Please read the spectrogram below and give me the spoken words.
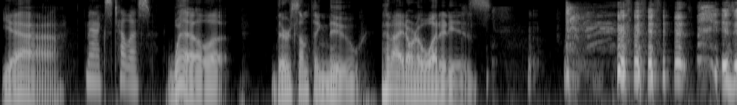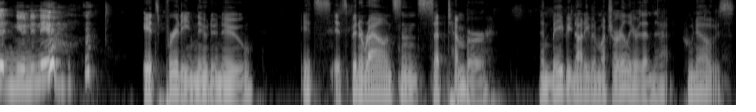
Yeah. Max, tell us. Well, uh, there's something new, and I don't know what it is. is it New New New? It's pretty new, new, new. It's it's been around since September, and maybe not even much earlier than that. Who knows?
